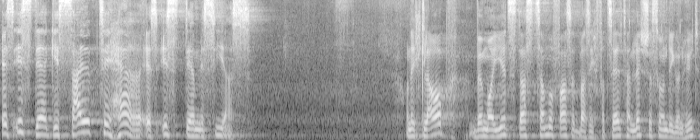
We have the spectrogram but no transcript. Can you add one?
Es ist der gesalbte Herr, es ist der Messias. Und ich glaube, wenn wir jetzt das zusammenfassen, was ich erzählt habe, letzte Sonntag und heute,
